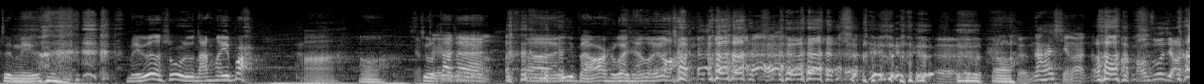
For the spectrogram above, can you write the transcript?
对每个 每个月的收入就拿出来一半儿啊。啊，行就大概呃一百二十块钱左右。啊，呃那还行啊，那把房租交上。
